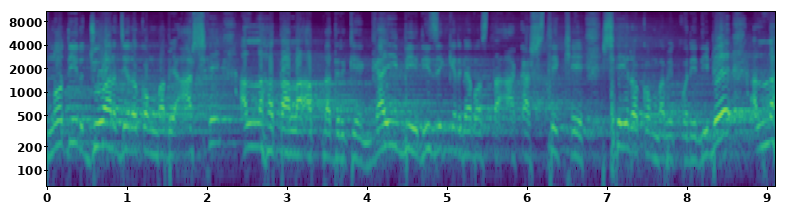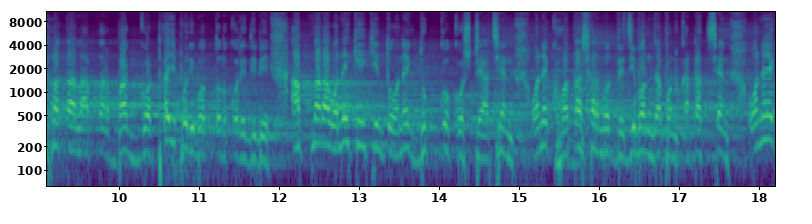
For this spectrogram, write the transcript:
নদীর জোয়ার যেরকমভাবে আসে, আল্লাহ তাআলা আপনাদেরকে গাইবি রিজিকের ব্যবস্থা আকাশ থেকে সেই রকমভাবে করে দিবে। আল্লাহ তাআলা আপনার ভাগ্যটাই পরিবর্তন করে দিবে। আপনারা অনেকেই কিন্তু অনেক দুঃখ কষ্টে আছেন, অনেক হতাশার মধ্যে জীবনযাপন কাটাচ্ছেন, অনেক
